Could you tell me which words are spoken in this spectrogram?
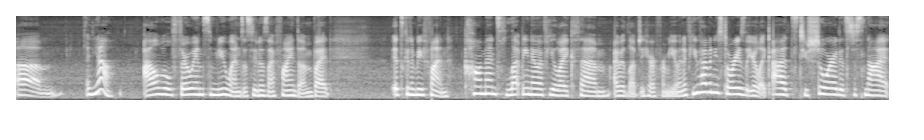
Um, and yeah, I will throw in some new ones as soon as I find them, but it's going to be fun. Comment, let me know if you like them. I would love to hear from you. And if you have any stories that you're like, ah, it's too short, it's just not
